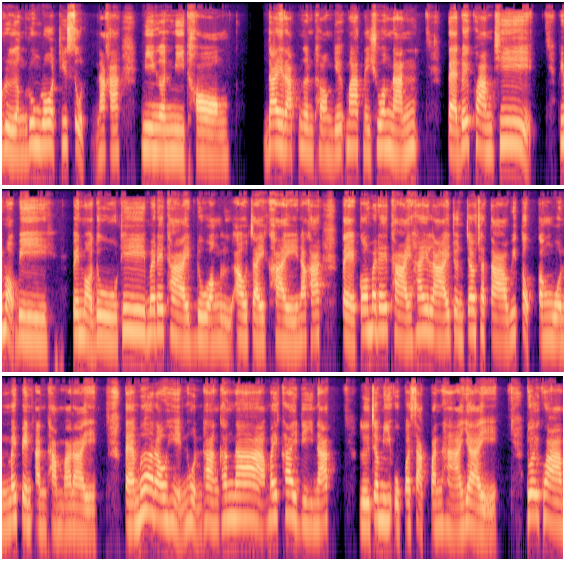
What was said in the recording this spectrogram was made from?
เรืองรุ่งโรจน์ที่สุดนะคะ มีเงินมีทอง ได้รับเงินทองเยอะมากในช่วงนั้น แต่ด้วยความที่พี่หมอบี เป็นหมอดูที่ไม่ได้ทายดวงหรือเอาใจใครนะคะ แต่ก็ไม่ได้ทายให้ร้ายจนเจ้าชะตาวิตกกังวลไม่เป็นอันทำอะไร แต่เมื่อเราเห็นหนทางข้างหน้าไม่ใคร่ดีนัก หรือจะมีอุปสรรคปัญหาใหญ่ ด้วยความ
